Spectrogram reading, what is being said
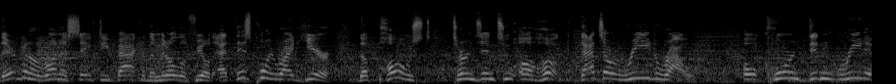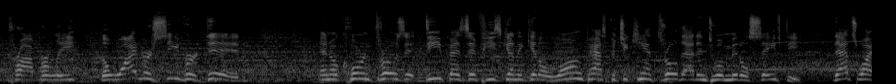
They're going to run a safety back in the middle of the field. At this point right here, the post turns into a hook. That's a read route. O'Korn didn't read it properly. The wide receiver did. And O'Korn throws it deep as if he's going to get a long pass, but you can't throw that into a middle safety. That's why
